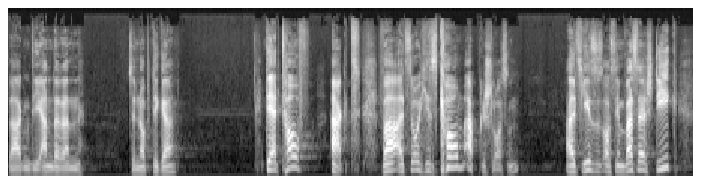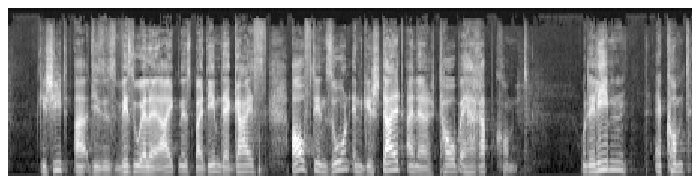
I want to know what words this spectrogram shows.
sagen die anderen Synoptiker. Der Taufakt war als solches kaum abgeschlossen. Als Jesus aus dem Wasser stieg, geschieht äh, dieses visuelle Ereignis, bei dem der Geist auf den Sohn in Gestalt einer Taube herabkommt. Und ihr Lieben, er kommt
